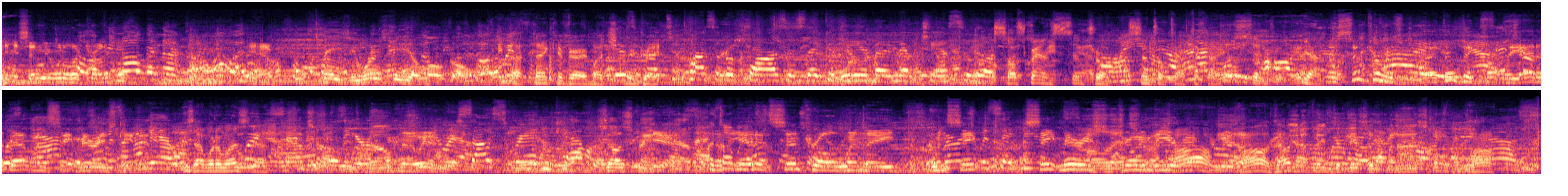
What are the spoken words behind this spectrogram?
Can you send me one electronically? You have it? it's amazing. Where's the uh, logo? Uh, Thank you very much, There's you're great. about two possible clauses they could be in, but I didn't have a chance to look. South Scranton Central, Central Catholic High. Yeah, Yeah, Central was, I think they called, they added that when St. Mary's came in. Yeah, is that what it was? were Yeah. Central. No? No, we We didn't. were South Scranton Catholic. South Scranton Yeah. Catholic. I thought we added had, Central when they, when St. St. Mary's. St. Mary's Oh, that's joined the year oh, after we left. oh, that That was, was to Bishop Panaski. ah. Yes,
